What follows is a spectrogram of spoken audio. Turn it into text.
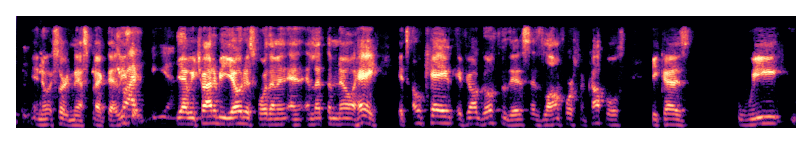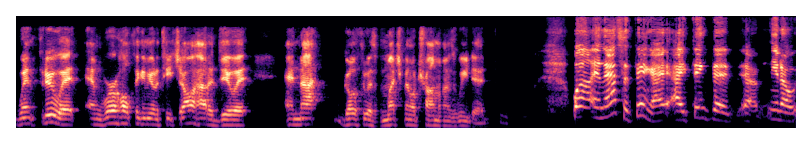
in a certain aspect. At least, yes. yeah, we try to be Yodas for them and, and, and let them know, hey, it's okay if y'all go through this as law enforcement couples because we went through it and we're hopefully gonna be able to teach y'all how to do it and not go through as much mental trauma as we did. Mm-hmm. Well, and that's the thing. I, I think that, uh, you know,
